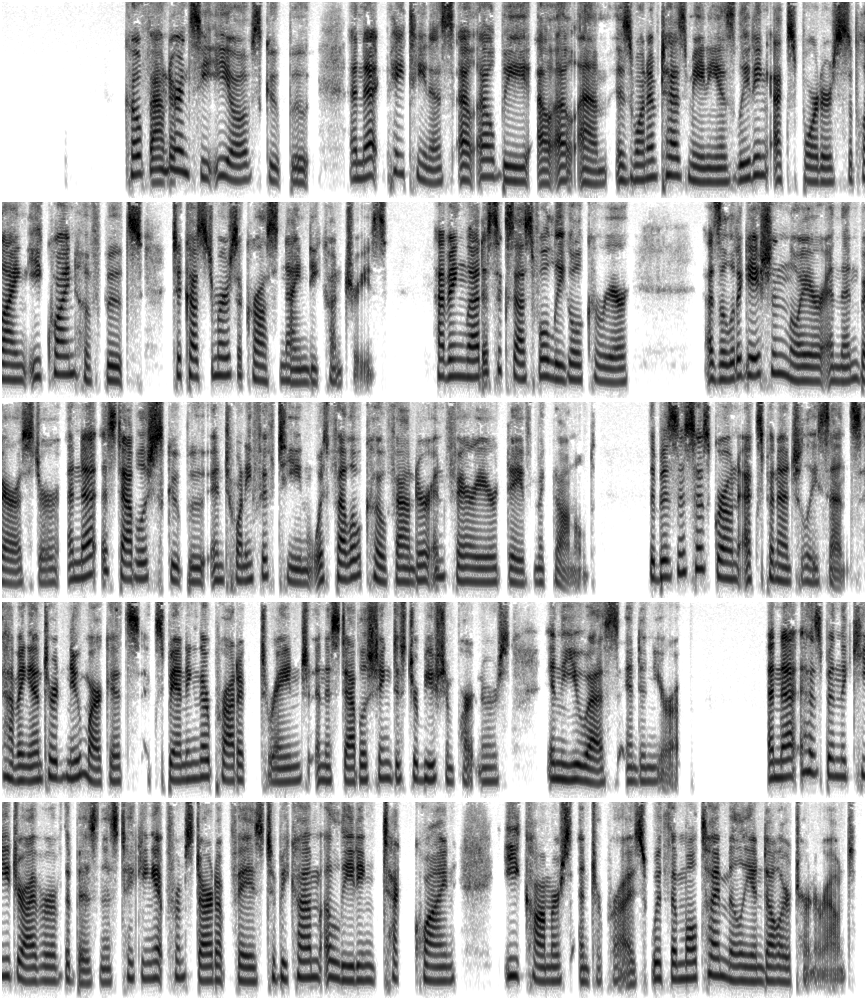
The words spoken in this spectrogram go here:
Co founder and CEO of Scoot Boot, Annette Kaitinis, LLB LLM, is one of Tasmania's leading exporters supplying equine hoof boots to customers across 90 countries. Having led a successful legal career as a litigation lawyer and then barrister, Annette established Scoot Boot in 2015 with fellow co founder and farrier Dave McDonald. The business has grown exponentially since, having entered new markets, expanding their product range, and establishing distribution partners in the US and in Europe. Annette has been the key driver of the business, taking it from startup phase to become a leading techquine e commerce enterprise with a multi million dollar turnaround.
